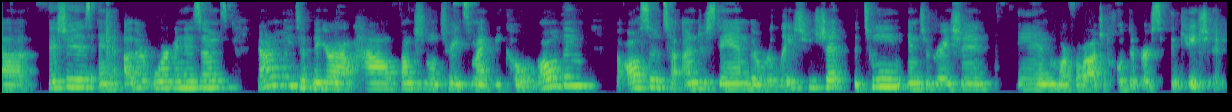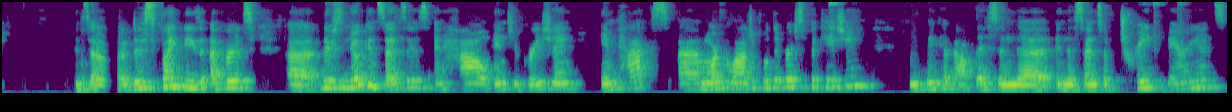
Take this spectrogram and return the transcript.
uh, fishes and other organisms, not only to figure out how functional traits might be co-evolving, but also to understand the relationship between integration and morphological diversification. And so despite these efforts, uh, there's no consensus in how integration impacts uh, morphological diversification. We think about this in the, in the sense of trait variance.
